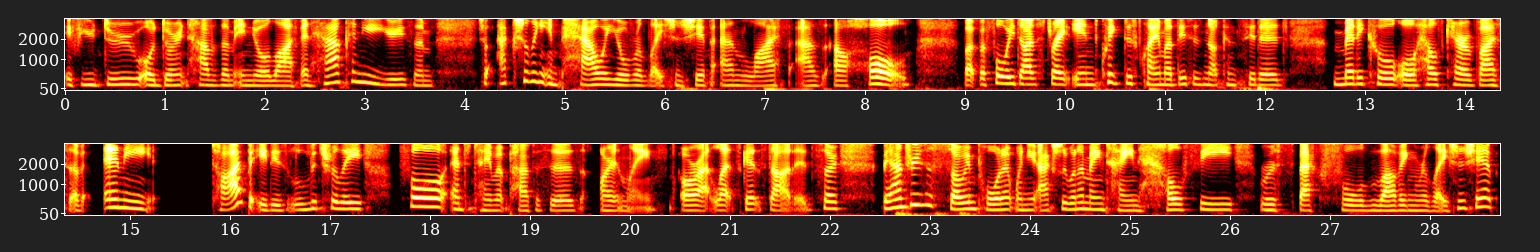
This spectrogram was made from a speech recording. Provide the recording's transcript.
if you do or don't have them in your life? And how can you use them to actually empower your relationship and life as a whole? But before we dive straight in, quick disclaimer this is not considered medical or healthcare advice of any type. It is literally for entertainment purposes only. All right, let's get started. So, boundaries are so important when you actually want to maintain healthy, respectful, loving relationship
